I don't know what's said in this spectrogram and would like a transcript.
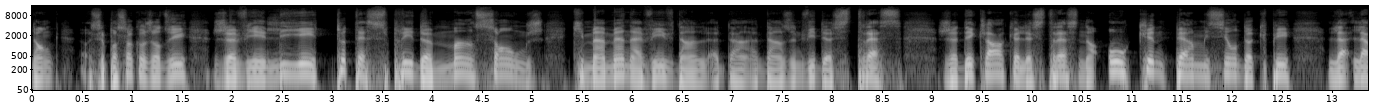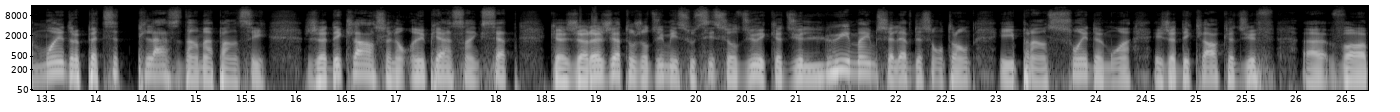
Donc, c'est pour ça qu'aujourd'hui, je viens lier tout esprit de mensonge qui m'amène à vivre dans, dans, une vie de stress. Je déclare que le stress n'a aucune permission d'occuper la, la, moindre petite place dans ma pensée. Je déclare, selon 1 Pierre 5, 7, que je rejette aujourd'hui mes soucis sur Dieu et que Dieu lui-même se lève de son trône et il prend soin de moi. Et je déclare que Dieu euh, va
